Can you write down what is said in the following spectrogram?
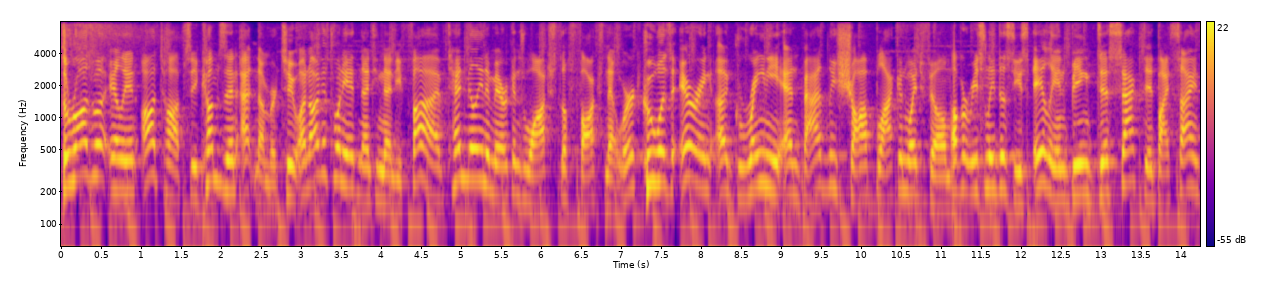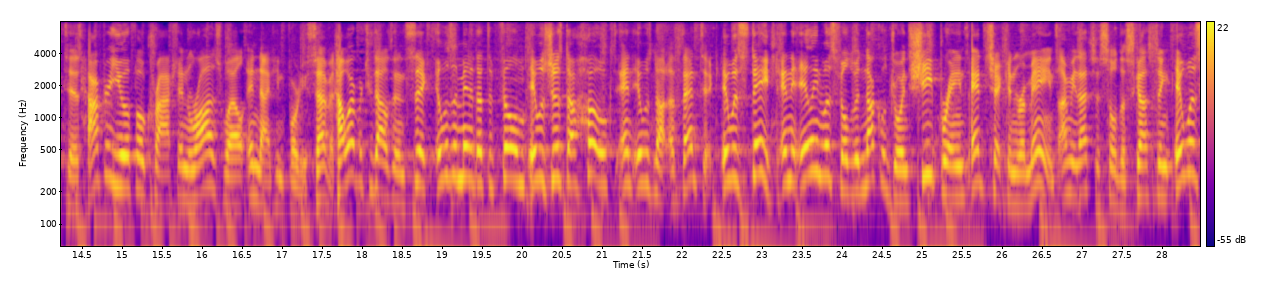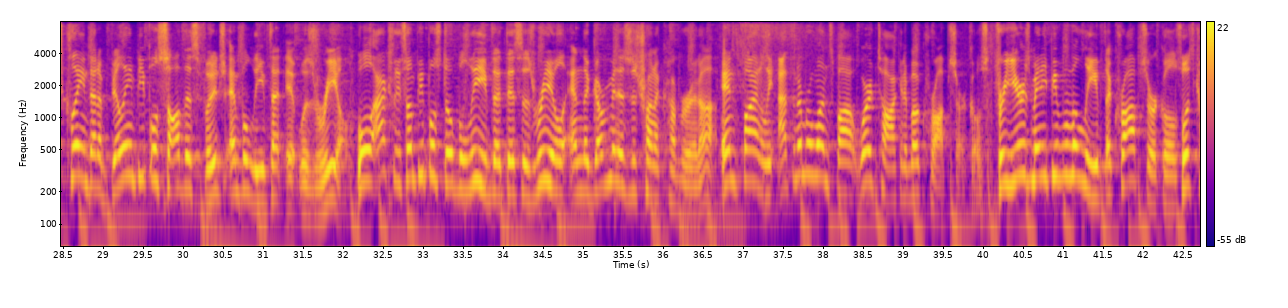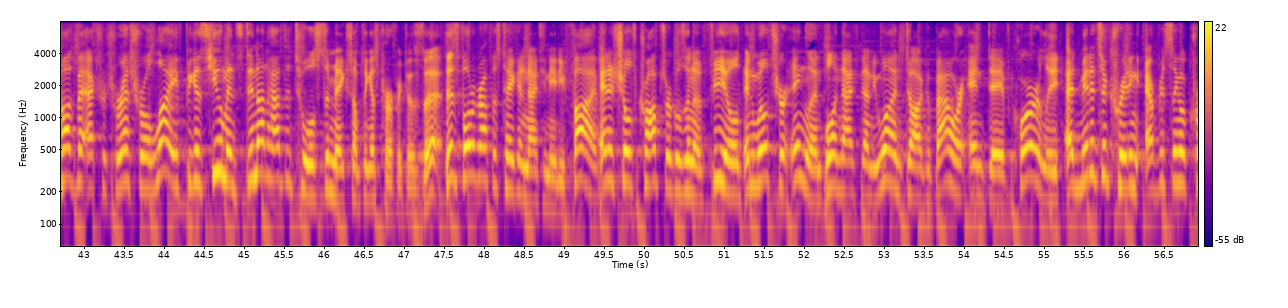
The Roswell alien autopsy comes in at number 2. On August 28, 1995, 10 million Americans watched the Fox network, who was airing a grainy and badly shot black and white film of a recently deceased alien being dissected by scientists after a UFO crash in Roswell in 1947. However, 2006, it was admitted that the film, it was just a hoax and it was not authentic. It was staged and the alien was filled with knuckle joints, sheep brains, and chicken remains. I mean, that's just so disgusting. It was claimed that a billion people saw this footage and believed that it was real. Well, actually, some people still believe that this is real and the government is just trying to cover it up. And finally, at the number one spot, we're talking about crop circles. For years, many people believed that crop circles was caused by extraterrestrial life because humans did not have the tools to make something as perfect as this. This photograph was taken in 1985 and it shows crop circles in a field in Wiltshire, England, while in 1991, Doug Bower and Dave Chorley admitted to creating every single crop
